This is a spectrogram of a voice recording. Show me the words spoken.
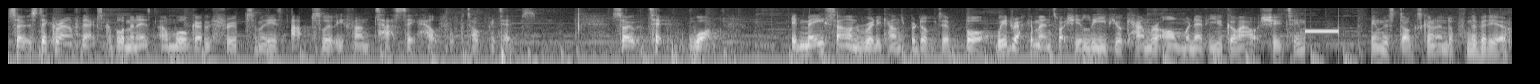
So stick around for the next couple of minutes and we'll go through some of these absolutely fantastic helpful photography tips. So tip one, it may sound really counterproductive, but we'd recommend to actually leave your camera on whenever you go out shooting. This dog's gonna end up in the video.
